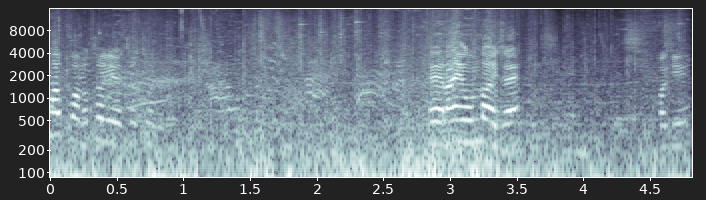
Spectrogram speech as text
타고 가 천천히 해 천천히. 네 라인 온다 이제. 확인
